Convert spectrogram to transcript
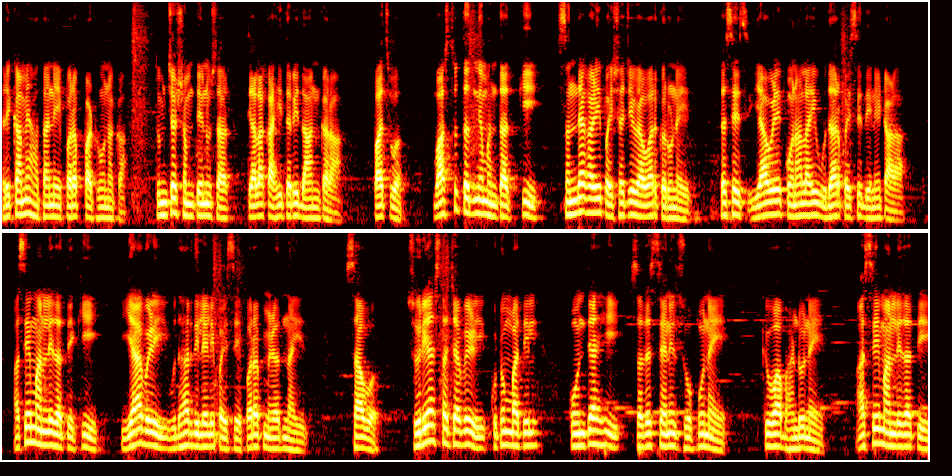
रिकाम्या हाताने परत पाठवू नका. तुमच्या क्षमतेनुसार त्याला काहीतरी दान करा. पाचवं वास्तुतज्ज्ञ म्हणतात की संध्याकाळी पैशाचे व्यवहार करू नयेत. तसेच यावेळी कोणालाही उधार पैसे देणे टाळा. असे मानले जाते की यावेळी उधार दिलेले पैसे परत मिळत नाहीत. सहावं सूर्यास्ताच्या वेळी कुटुंबातील कोणत्याही सदस्याने झोपू नये किंवा भांडू नये. असे मानले जाते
